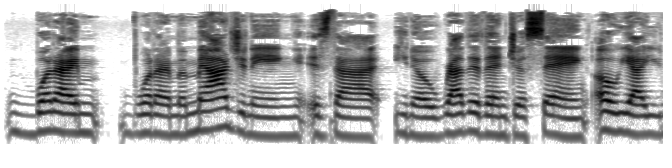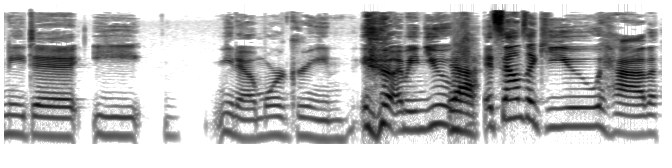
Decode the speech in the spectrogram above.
What I'm what I'm imagining is that you know rather than just saying, "Oh yeah, you need to eat." You know, more green. I mean, you, Yeah. it sounds like you have,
